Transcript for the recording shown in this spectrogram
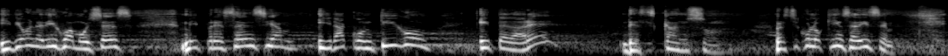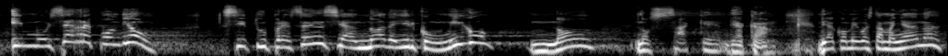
Y Dios le dijo a Moisés, mi presencia irá contigo y te daré descanso. Versículo 15 dice, y Moisés respondió, si tu presencia no ha de ir conmigo, no nos saque de acá. Día conmigo esta mañana,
